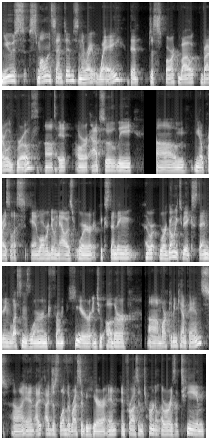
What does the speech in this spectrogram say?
use small incentives in the right way that just spark viral growth uh, it are absolutely um, you know priceless. And what we're doing now is we're extending we're going to be extending lessons learned from here into other uh, marketing campaigns. Uh, and I, I, just love the recipe here. And, and for us internal or as a team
